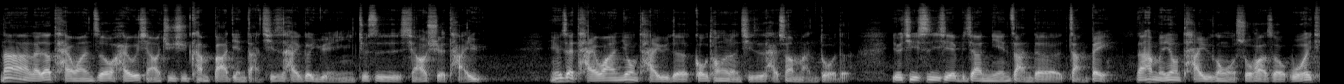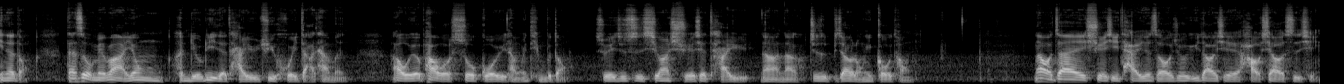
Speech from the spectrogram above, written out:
那来到台湾之后，还会想要继续看八点档，其实还有一个原因，就是想要学台语。因为在台湾用台语的沟通的人其实还算蛮多的，尤其是一些比较年长的长辈。当他们用台语跟我说话的时候，我会听得懂，但是我没办法用很流利的台语去回答他们啊！我又怕我说国语他们听不懂，所以就是希望学一些台语，那那就是比较容易沟通。那我在学习台语的时候，就遇到一些好笑的事情，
